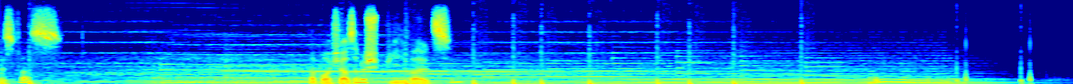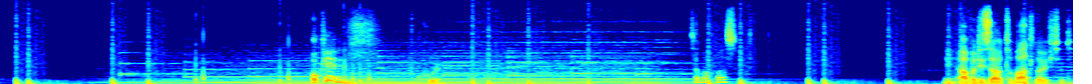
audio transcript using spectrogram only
Ist was. Da brauche ich also eine Spielwalze. Okay. Cool. Ist da noch was? Nee, aber dieser Automat leuchtet.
